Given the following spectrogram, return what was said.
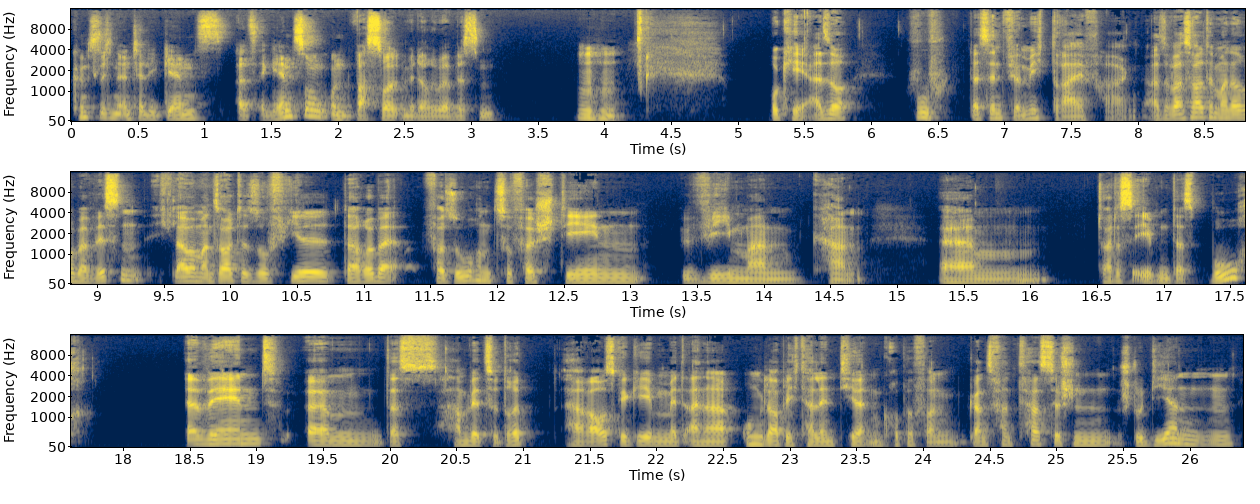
künstlichen Intelligenz als Ergänzung und was sollten wir darüber wissen? Mhm. Okay, also puh, das sind für mich drei Fragen. Also was sollte man darüber wissen? Ich glaube, man sollte so viel darüber versuchen zu verstehen, wie man kann. Ähm, du hattest eben das Buch erwähnt. Ähm, das haben wir zu dritt herausgegeben mit einer unglaublich talentierten Gruppe von ganz fantastischen Studierenden.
